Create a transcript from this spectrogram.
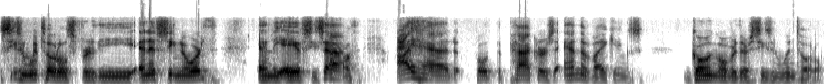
season win totals for the NFC North and the AFC South. I had both the Packers and the Vikings going over their season win total.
